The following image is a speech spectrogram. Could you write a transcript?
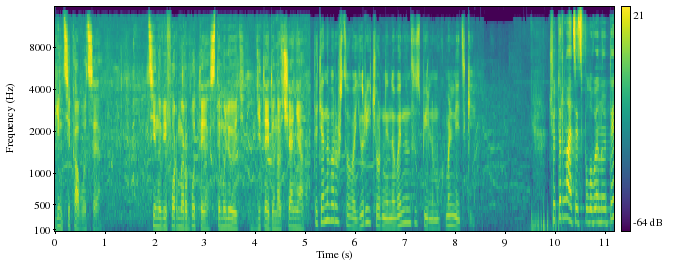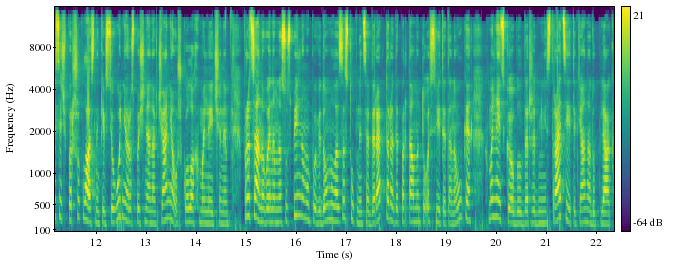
їм цікаво це. Ці нові форми роботи стимулюють дітей до навчання. Тетяна Ворожцова, Юрій Чорний. Новини на Суспільному. Хмельницький. 14,5 тисяч першокласників сьогодні розпочне навчання у школах Хмельниччини. Про це новинам на Суспільному повідомила заступниця директора департаменту освіти та науки Хмельницької облдержадміністрації Тетяна Дупляк.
